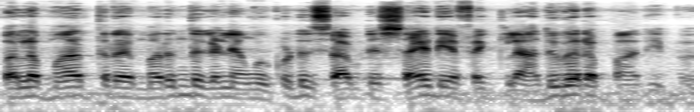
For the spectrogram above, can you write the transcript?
பல மாத்திரை மருந்துகள் அவங்க கொடுத்து சாப்பிட்டு சைடு எஃபெக்ட்ல அது வேற பாதிப்பு.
